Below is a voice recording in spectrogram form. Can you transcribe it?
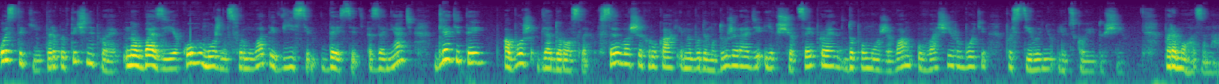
Ось такий терапевтичний проект, на базі якого можна сформувати 8-10 занять для дітей або ж для дорослих. Все в ваших руках, і ми будемо дуже раді, якщо цей проект допоможе вам у вашій роботі по стіленню людської душі. Перемога за нами!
